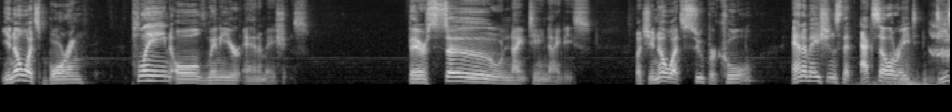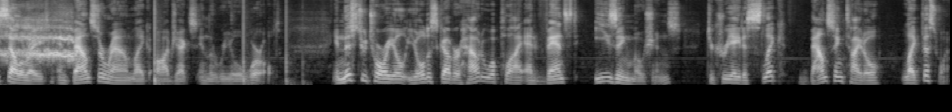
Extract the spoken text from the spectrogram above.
You know what's boring? Plain old linear animations. They're so 1990s. But you know what's super cool? Animations that accelerate, decelerate, and bounce around like objects in the real world. In this tutorial, you'll discover how to apply advanced easing motions to create a slick, bouncing title like this one.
